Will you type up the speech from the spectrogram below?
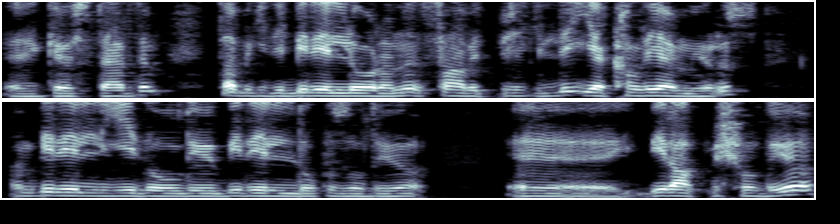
e, gösterdim. Tabii ki de 1.50 oranı sabit bir şekilde yakalayamıyoruz. 1.57 oluyor, 1.59 oluyor, e, 1.60 oluyor.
